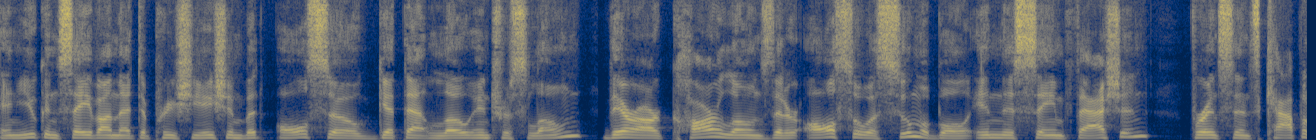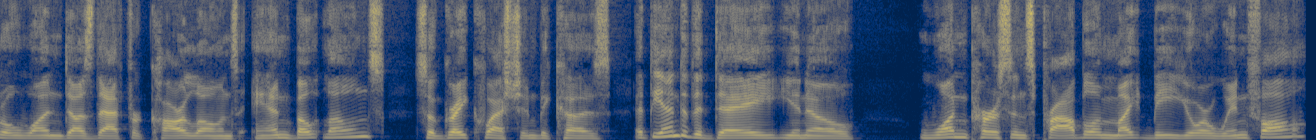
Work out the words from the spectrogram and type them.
and you can save on that depreciation, but also get that low interest loan. There are car loans that are also assumable in this same fashion. For instance, Capital One does that for car loans and boat loans. So, great question because at the end of the day, you know, one person's problem might be your windfall.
